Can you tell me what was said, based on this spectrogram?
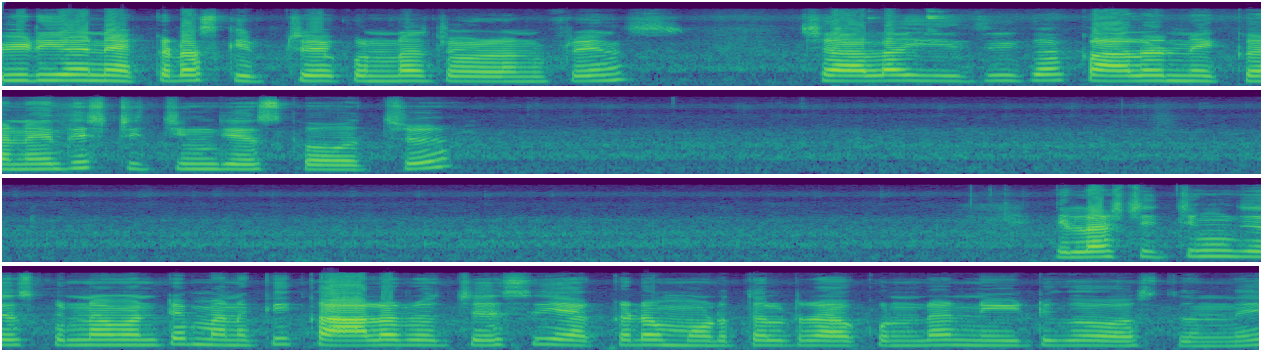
వీడియోని ఎక్కడ స్కిప్ చేయకుండా చూడండి ఫ్రెండ్స్. చాలా ఈజీగా కాలర్ నెక్ అనేది స్టిచ్చింగ్ చేసుకోవచ్చు. ఇలా స్టిచ్చింగ్ చేసుకున్నామంటే మనకి కాలర్ వచ్చేసి ఎక్కడ ముడతలు రాకుండా నీట్గా వస్తుంది.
